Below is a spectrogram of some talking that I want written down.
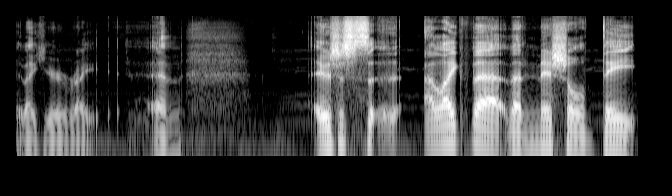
Like you're right. And it was just uh, I like that that initial date.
